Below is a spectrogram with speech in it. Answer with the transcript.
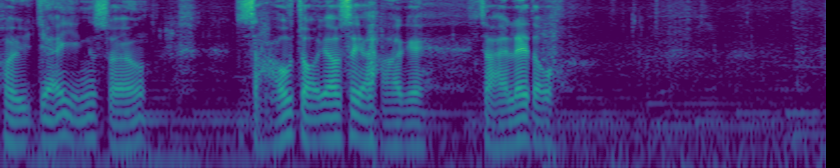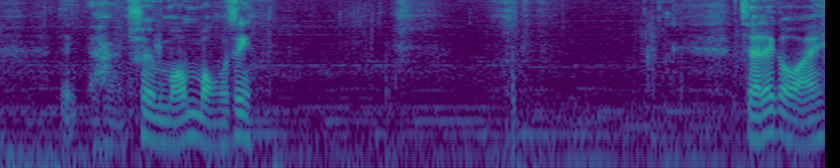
去影一影相，稍作休息一下嘅，就係呢度。行出去望一望先，就係呢個位，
